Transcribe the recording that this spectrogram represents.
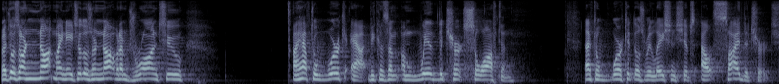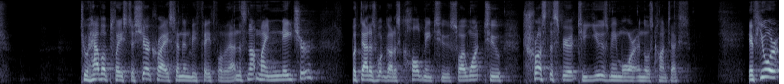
Right? Those are not my nature, those are not what I'm drawn to. I have to work at because I'm, I'm with the church so often. I have to work at those relationships outside the church to have a place to share Christ and then be faithful to that. And it's not my nature, but that is what God has called me to. So I want to trust the Spirit to use me more in those contexts. If you're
